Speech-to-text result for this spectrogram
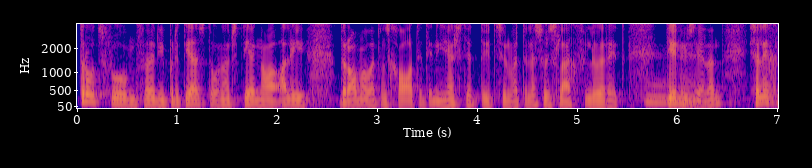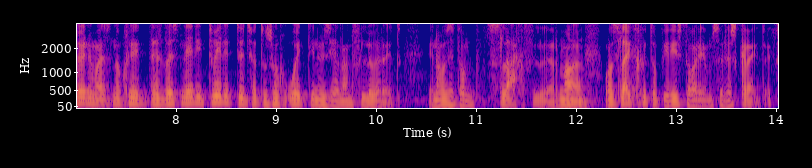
trots voel om vir die Proteas te ondersteun na al die drama wat ons gehad het in die eerste toets en wat hulle so sleg verloor het teen Nieu-Seeland. Sal nie glo nie, maar is nog nie dit was net die tweede toets wat ons nog ooit teen Nieu-Seeland verloor het en ons het hom sleg verloor. Maar ons lyk goed op hierdie stadium, so dis great. Ek,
